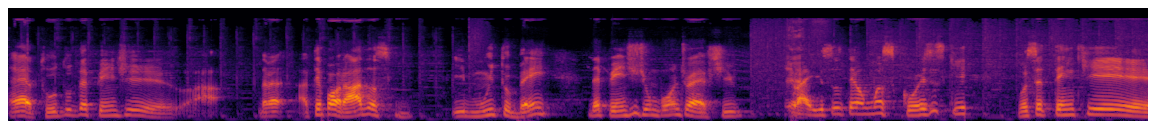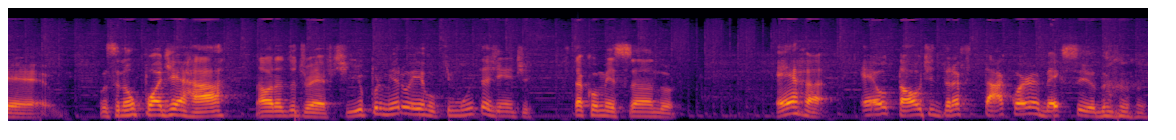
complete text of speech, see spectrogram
É, tudo depende. A, a temporadas e muito bem depende de um bom draft. E é. para isso tem algumas coisas que você tem que. Você não pode errar na hora do draft. E o primeiro erro que muita gente que está começando erra é o tal de draftar quarterback cedo.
